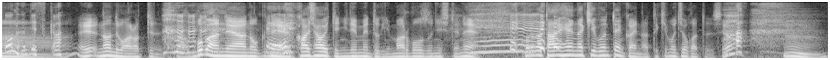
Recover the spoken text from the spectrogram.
そうなんですか？え、なんで笑ってるんですか？僕はね、あの ね、会社入って2年目の時に丸坊主にしてね、これが大変な気分転換になって気持ちよかったですよ。うん。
